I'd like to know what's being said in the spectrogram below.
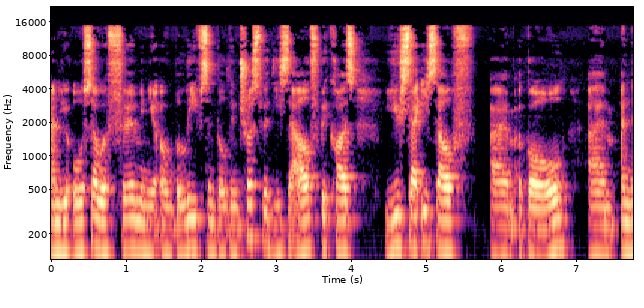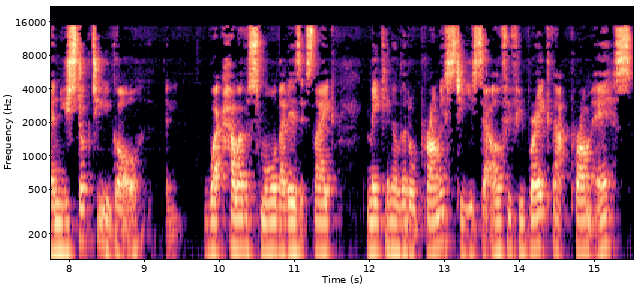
And you're also affirming your own beliefs and building trust with yourself because you set yourself um, a goal um, and then you stuck to your goal however small that is, it's like making a little promise to yourself. If you break that promise,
